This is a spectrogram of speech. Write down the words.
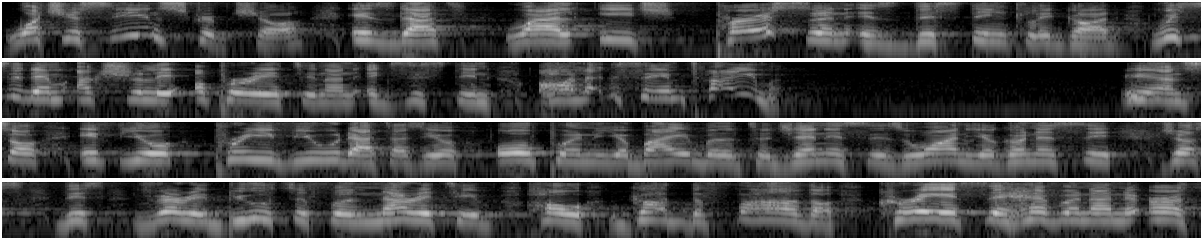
What you see in Scripture is that while each person is distinctly God, we see them actually operating and existing all at the same time. And so, if you preview that as you open your Bible to Genesis 1, you're going to see just this very beautiful narrative how God the Father creates the heaven and the earth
